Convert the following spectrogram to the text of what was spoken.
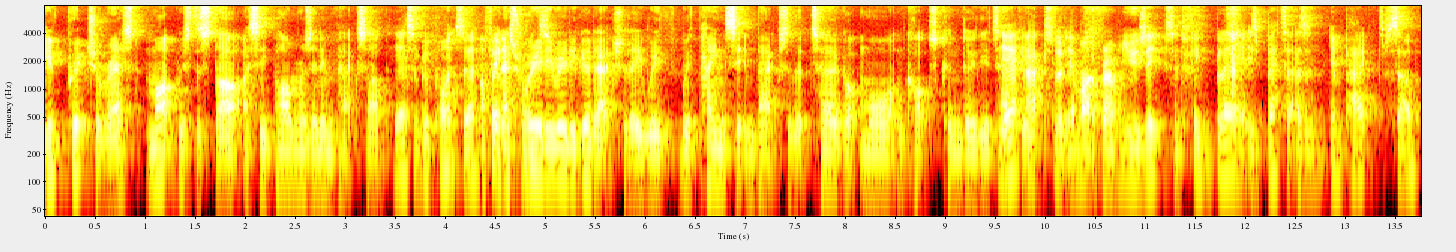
Give Pritch a rest. Marquis to start. I see Palmer as an impact sub. Yeah, some good points there. I think that's points. really, really good actually, with, with Payne sitting back so that Turgott, more and Cox can do the attacking. Yeah, absolutely. And Mike Brown Music said, think Blair is better as an impact sub.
